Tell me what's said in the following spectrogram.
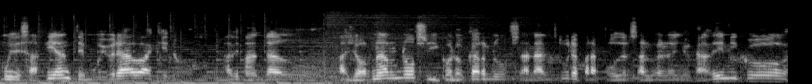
muy desafiante, muy brava, que nos ha demandado ayornarnos y colocarnos a la altura para poder salvar el año académico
